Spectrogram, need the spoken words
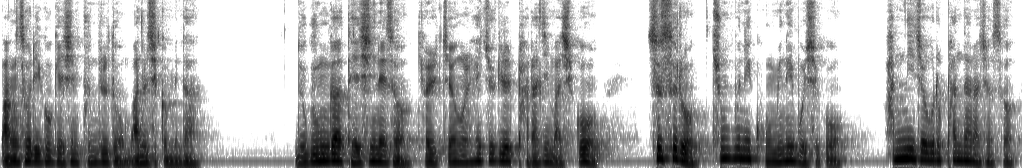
망설이고 계신 분들도 많으실 겁니다. 누군가 대신해서 결정을 해주길 바라지 마시고 스스로 충분히 고민해 보시고 합리적으로 판단하셔서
